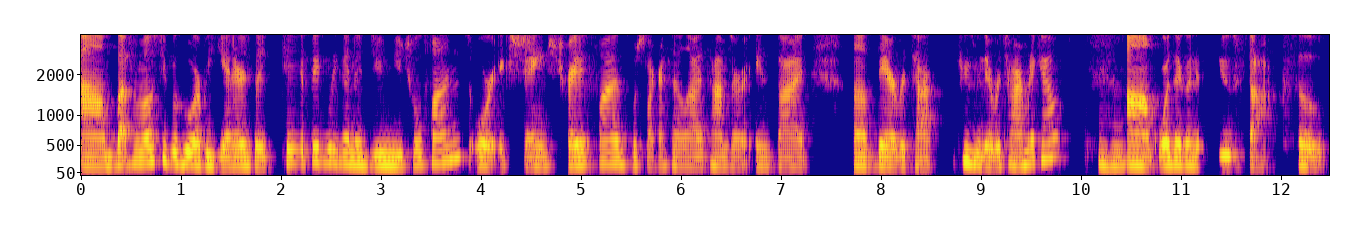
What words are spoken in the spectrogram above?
Um, but for most people who are beginners they're typically going to do mutual funds or exchange traded funds which like i said a lot of times are inside of their retire excuse me their retirement accounts mm-hmm. um, or they're going to do stocks. So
